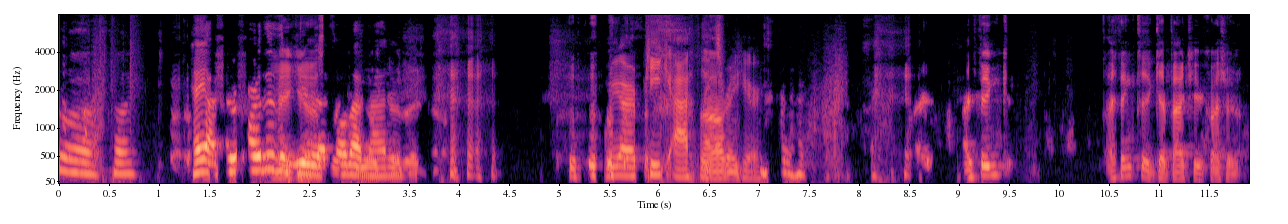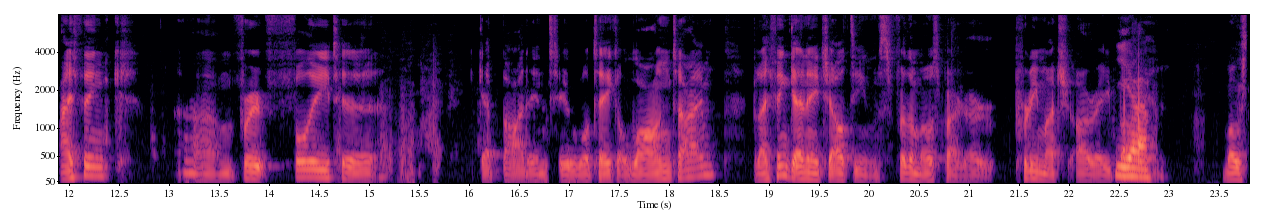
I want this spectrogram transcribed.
Oh, hey, I threw farther than Making you. That's all that matters. we are peak athletes Um, right here. I think I think to get back to your question, I think um, for fully to get bought into will take a long time. But I think NHL teams, for the most part, are pretty much already Yeah. in. Most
